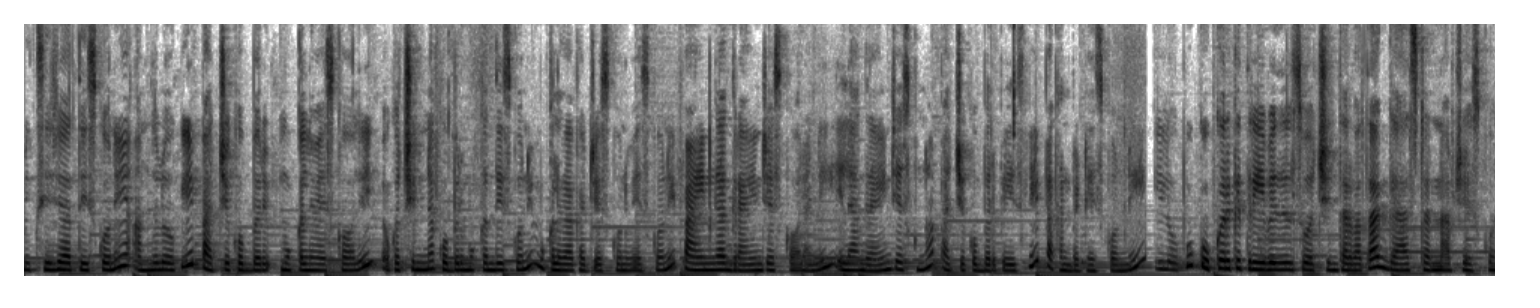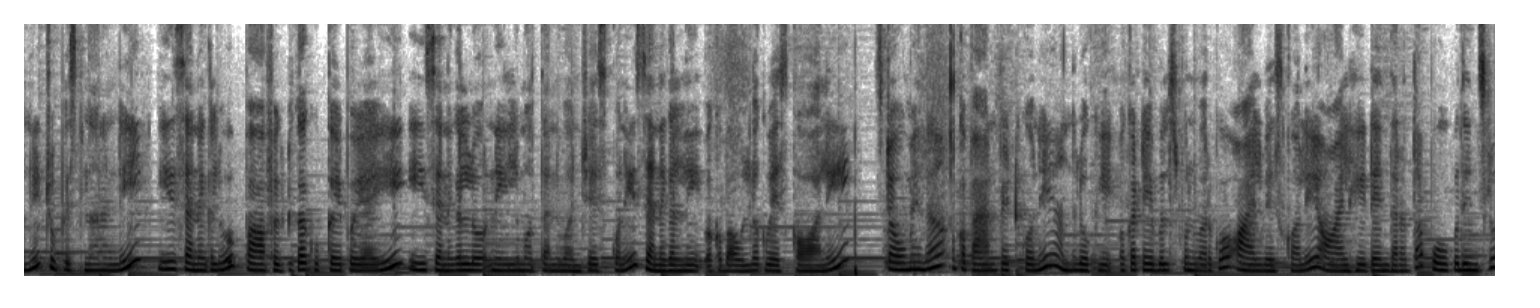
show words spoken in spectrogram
మిక్సీ జార్ తీసుకొని అందులోకి పచ్చి కొబ్బరి ముక్కల్ని వేసుకోవాలి. ఒక చిన్న కొబ్బరి ముక్కను తీసుకొని ముక్కలుగా కట్ చేసుకొని వేసుకొని ఫైన్గా గ్రైండ్ చేసుకోవాలండి. ఇలా గ్రైండ్ చేసుకున్న పచ్చి కొబ్బరి పేస్ట్ని పక్కన పెట్టేసుకోండి. ఈ లోపు కుక్కర్కి త్రీ విజిల్స్ వచ్చిన తర్వాత గ్యాస్ టర్న్ ఆఫ్ చేసుకొని చూపిస్తున్నానండి. ఈ శనగలు పర్ఫెక్ట్గా కుక్ అయిపోయాయి. ఈ శనగల్లో నీళ్ళు మొత్తాన్ని వంచేసుకొని శనగల్ని ఒక బౌల్లోకి వేసుకోవాలి. స్టవ్ మీద ఒక పాన్ పెట్టుకొని అందులోకి ఒక టేబుల్ స్పూన్ వరకు ఆయిల్ వేసుకోవాలి. ఆయిల్ హీట్ అయిన తర్వాత పోపు దినుసులు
